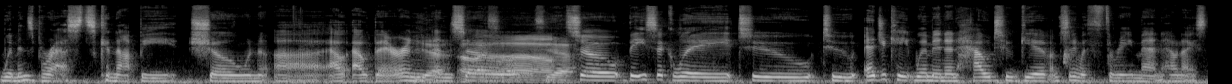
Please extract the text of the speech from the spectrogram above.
women's breasts cannot be shown uh, out out there, and, yeah. and so oh, yeah. so basically to to educate women and how to give. I'm sitting with three men. How nice,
